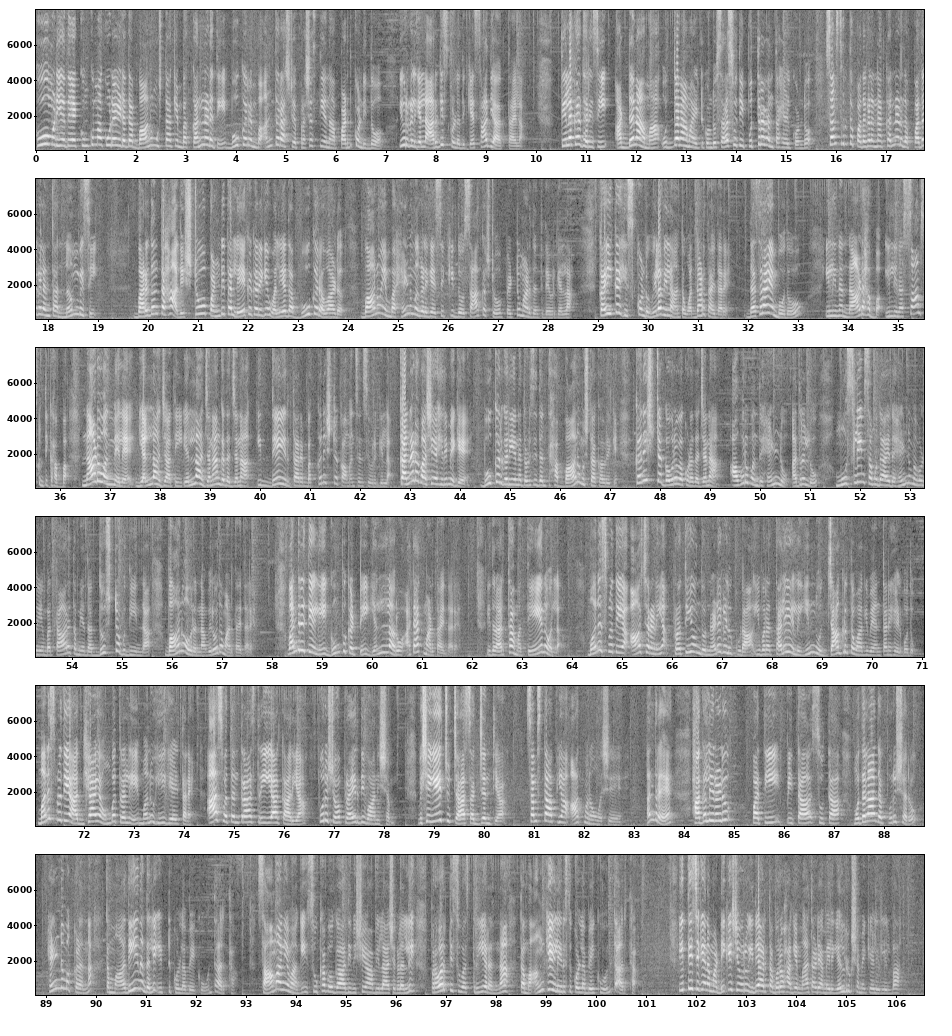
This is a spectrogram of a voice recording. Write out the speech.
ಹೂ ಮುಡಿಯದೆ ಕುಂಕುಮ ಕೂಡ ಇಡದ ಬಾನು ಮುಷ್ತಾಕ್ ಎಂಬ ಕನ್ನಡತಿ ಬೂಕರ್ ಎಂಬ ಅಂತಾರಾಷ್ಟ್ರೀಯ ಪ್ರಶಸ್ತಿಯನ್ನು ಪಡೆದುಕೊಂಡಿದ್ದು, ಇವ್ರುಗಳಿಗೆಲ್ಲ ಅರಗಿಸ್ಕೊಳ್ಳೋದಕ್ಕೆ ಸಾಧ್ಯ ಆಗ್ತಾ ಇಲ್ಲ. ತಿಲಕ ಧರಿಸಿ ಅಡ್ಡನಾಮ, ಉದ್ದನಾಮ ಇಟ್ಟುಕೊಂಡು ಸರಸ್ವತಿ ಪುತ್ರರಂತ ಹೇಳಿಕೊಂಡು ಸಂಸ್ಕೃತ ಪದಗಳನ್ನು ಕನ್ನಡದ ಪದಗಳಂತ ನಂಬಿಸಿ ಬರೆದಂತಹ ಅದೆಷ್ಟೋ ಪಂಡಿತ ಲೇಖಕರಿಗೆ ಒಲಿಯದ ಬೂಕರ್ ಅವಾರ್ಡ್, ಬಾನು ಎಂಬ ಹೆಣ್ಮಗಳಿಗೆ ಸಿಕ್ಕಿದ್ದು ಸಾಕಷ್ಟು ಪೆಟ್ಟು ಮಾಡಿದಂತಿದೆ ಇವ್ರಿಗೆಲ್ಲ. ಕೈ ಕೈ ಹಿಸ್ಕೊಂಡು ವಿಲ ವಿಲ ಅಂತ ಒದ್ದಾಡ್ತಾ ಇದ್ದಾರೆ. ದಸರಾ ಎಂಬುದು ಇಲ್ಲಿನ ನಾಡ ಹಬ್ಬ, ಇಲ್ಲಿನ ಸಾಂಸ್ಕೃತಿಕ ಹಬ್ಬ. ನಾಡು ಅಂದಮೇಲೆ ಎಲ್ಲ ಜಾತಿ, ಎಲ್ಲ ಜನಾಂಗದ ಜನ ಇದ್ದೇ ಇರ್ತಾರೆಂಬ ಕನಿಷ್ಠ ಕಾಮನ್ ಸೆನ್ಸ್ ಇವರಿಗಿಲ್ಲ. ಕನ್ನಡ ಭಾಷೆಯ ಹಿರಿಮೆಗೆ ಬೂಕರ್ ಗರಿಯನ್ನು ತೊಡಿಸಿದಂತಹ ಬಾನು ಮುಷ್ತಾಕ್ ಅವರಿಗೆ ಕನಿಷ್ಠ ಗೌರವ ಕೊಡದ ಜನ ಅವರು ಒಂದು ಹೆಣ್ಣು, ಅದರಲ್ಲೂ ಮುಸ್ಲಿಂ ಸಮುದಾಯದ ಹೆಣ್ಣು ಮಗಳು ಎಂಬ ತಾರತಮ್ಯದ ದುಷ್ಟ ಬುದ್ಧಿಯಿಂದ ಬಾನು ಅವರನ್ನು ವಿರೋಧ ಮಾಡ್ತಾ ಇದ್ದಾರೆ. ಒಂದ್ ರೀತಿಯಲ್ಲಿ ಗುಂಪು ಕಟ್ಟಿ ಎಲ್ಲರೂ ಅಟ್ಯಾಕ್ ಮಾಡ್ತಾ ಇದ್ದಾರೆ. ಇದರ ಅರ್ಥ ಮತ್ತೇನೂ ಅಲ್ಲ. ಮನುಸ್ಮೃತಿಯ ಆಚರಣೆಯ ಪ್ರತಿಯೊಂದು ನಡೆಗಳು ಕೂಡ ಇವರ ತಲೆಯಲ್ಲಿ ಇನ್ನೂ ಜಾಗೃತವಾಗಿವೆ ಅಂತಾನೆ ಹೇಳ್ಬೋದು. ಮನುಸ್ಮೃತಿಯ ಅಧ್ಯಾಯ ಒಂಬತ್ತರಲ್ಲಿ ಮನು ಹೀಗೆ ಹೇಳ್ತಾನೆ, ಆ ಸ್ವತಂತ್ರ ಸ್ತ್ರೀಯ ಕಾರ್ಯ ಪುರುಷೋ ಪ್ರೈರ್ದಿವಾನಿಶಂ ವಿಷಯೇಚುಚ್ಚ ಸಜ್ಜಂತ್ಯ, ಸಂಸ್ಥಾಪ್ಯ ಆತ್ಮನೋವಶೆ ಅಂದರೆ ಹಗಲಿರಳು ಪತಿ, ಪಿತ, ಸುತ ಮೊದಲಾದ ಪುರುಷರು ಹೆಣ್ಣು ಮಕ್ಕಳನ್ನು ತಮ್ಮ ಅಧೀನದಲ್ಲಿ ಇಟ್ಟುಕೊಳ್ಳಬೇಕು ಅಂತ ಅರ್ಥ. ಸಾಮಾನ್ಯವಾಗಿ ಸುಖಭೋಗಾದಿ ವಿಷಯಾಭಿಲಾಷೆಗಳಲ್ಲಿ ಪ್ರವರ್ತಿಸುವ ಸ್ತ್ರೀಯರನ್ನ ತಮ್ಮ ಅಂಕೆಯಲ್ಲಿ ಇರಿಸಿಕೊಳ್ಳಬೇಕು ಅಂತ ಅರ್ಥ. ಇತ್ತೀಚೆಗೆ ನಮ್ಮ ಡಿ ಕೆ ಶಿ ಅವರು ಇದೇ ಅರ್ಥ ಬರೋ ಹಾಗೆ ಮಾತಾಡಿ ಆಮೇಲೆ ಎಲ್ಲರೂ ಕ್ಷಮೆ ಕೇಳಿರ್ಲಿಲ್ವಾ?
